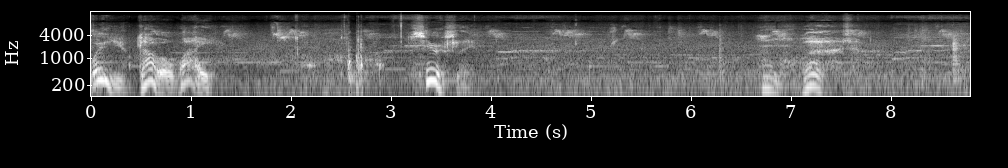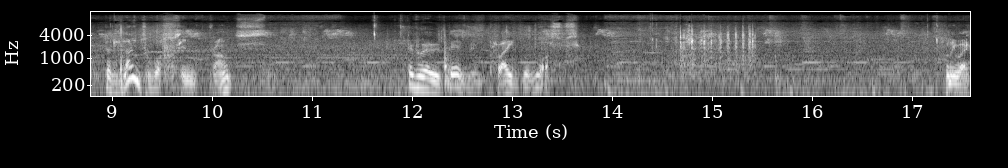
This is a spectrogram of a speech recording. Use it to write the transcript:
Where you go away? Seriously. Oh my word. There's loads of wasps in France. Everywhere we've been, we've been plagued with wasps. Anyway,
